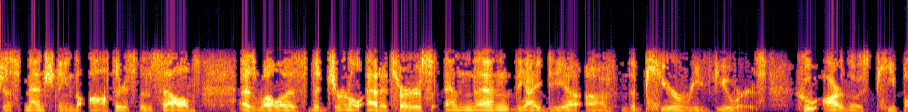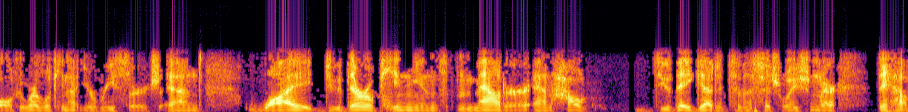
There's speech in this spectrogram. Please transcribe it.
just mentioning, the authors themselves, as well as the journal editors, and then the idea of the peer reviewers. Who are those people who are looking at your research and why do their opinions matter and how do they get into the situation where they have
